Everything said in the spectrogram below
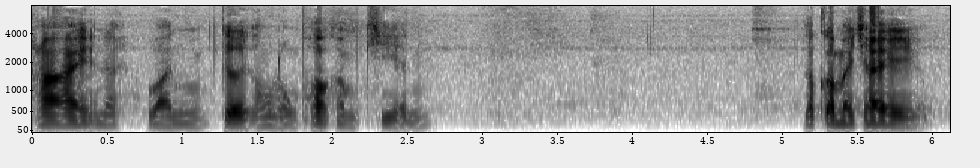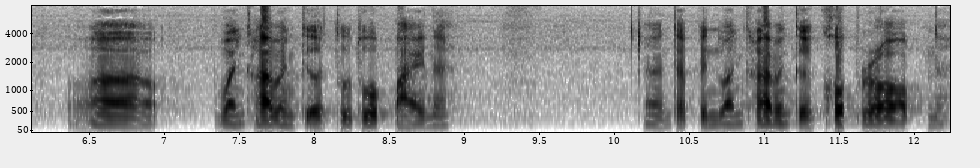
คล้ายนะวันเกิดของหลวงพ่อคำเขียน แล้วก็ไม่ใช่วันคล้ายวันเกิดทั่วๆไปนะแต่เป็นวันคล้ายวันเกิดครบรอบนะ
